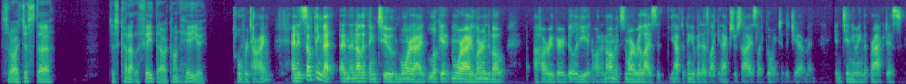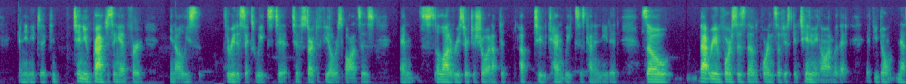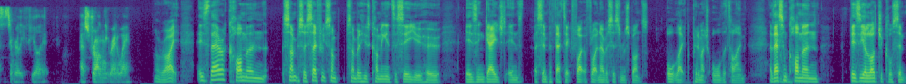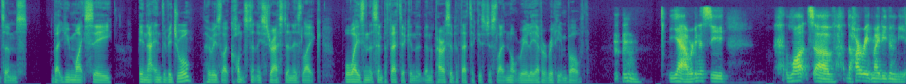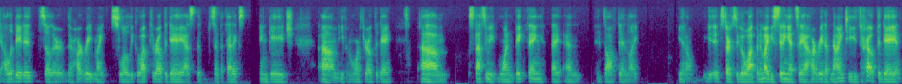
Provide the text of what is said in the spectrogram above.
Sorry, I just uh, just cut out the feed there. I can't hear you. Over time, and it's something that and another thing too more i look at more i learned about heart rate variability and autonomics the more i realized that you have to think of it as like an exercise like going to the gym and continuing the practice. And you need to continue practicing it for you know at least three to six weeks to to start to feel responses. And a lot of research is showing up to up to 10 weeks is kind of needed. So that reinforces the importance of just continuing on with it if you don't necessarily feel it as strongly right away. All right. Is there a common some so say for some somebody who's coming in to see you who is engaged in a sympathetic fight or flight nervous system response all like pretty much all the time. Are there some mm-hmm. common physiological symptoms that you might see in that individual who is like constantly stressed and is like always in the sympathetic and the and the parasympathetic is just like not really ever really involved. yeah, we're gonna see lots of the heart rate might even be elevated, so their their heart rate might slowly go up throughout the day as the sympathetics engage um, even more throughout the day. Um, so that's gonna be one big thing, and it's often like, you know, it starts to go up, and it might be sitting at say a heart rate of 90 throughout the day, and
